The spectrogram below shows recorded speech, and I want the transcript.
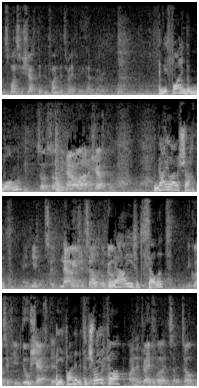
Because once you shecht it and find the treifa you got to bury it. If you find the mum, So, so you're now allowed to shecht it. now you're allowed to shacht it. And you, so now you should sell it to a guy. Now you should sell it, Because if you do shecht it, and you find that it's a and you find treifa, it- Find the treifa it's, it's over.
